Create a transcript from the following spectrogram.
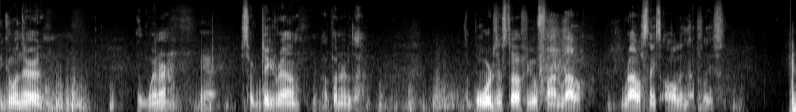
You go in there in the winter, Yeah. start digging around up under the the boards and stuff, you'll find rattle rattlesnakes all in that place. You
